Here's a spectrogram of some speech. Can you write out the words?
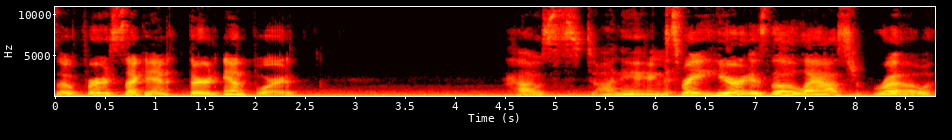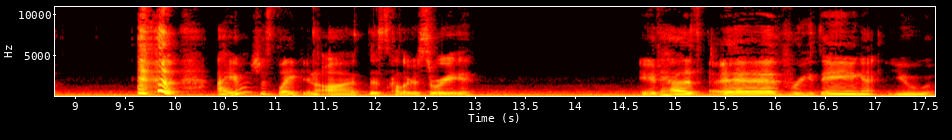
So first, second, third, and fourth. How stunning. This right here is the last row. I am just like in awe of this color story. It has everything you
